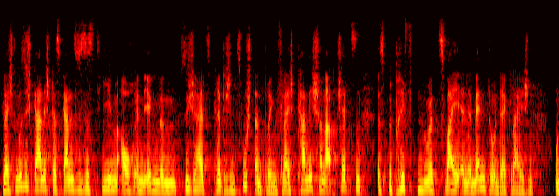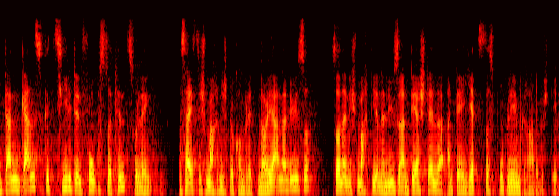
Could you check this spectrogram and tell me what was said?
Vielleicht muss ich gar nicht das ganze System auch in irgendeinen sicherheitskritischen Zustand bringen. Vielleicht kann ich schon abschätzen, es betrifft nur zwei Elemente und dergleichen. Und dann ganz gezielt den Fokus dorthin zu lenken. Das heißt, ich mache nicht eine komplett neue Analyse, sondern ich mache die Analyse an der Stelle, an der jetzt das Problem gerade besteht.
